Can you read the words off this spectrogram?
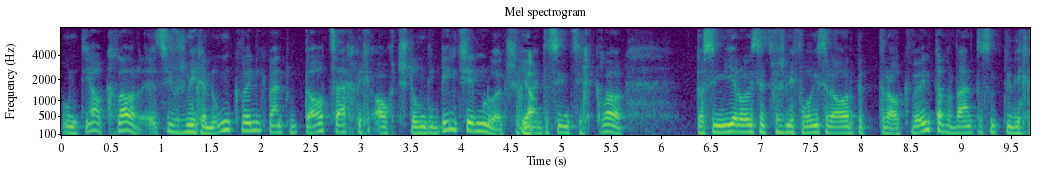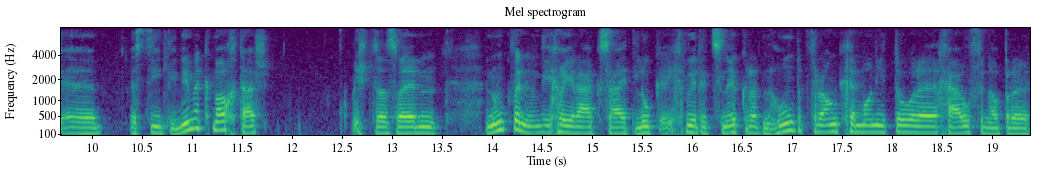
Und ja, klar, es ist wahrscheinlich eine Ungewöhnung, wenn du tatsächlich acht Stunden im Bildschirm schaust. Ich ja. meine, das sind sich klar, da sind wir uns jetzt wahrscheinlich von unserer Arbeit daran gewöhnt, aber wenn du das natürlich äh, ein Zeit nicht mehr gemacht hast, ist das ähm, eine Ungewöhnung. Und ich habe ihr auch gesagt, ich würde jetzt nicht gerade einen 100 Franken Monitor äh, kaufen, aber äh,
